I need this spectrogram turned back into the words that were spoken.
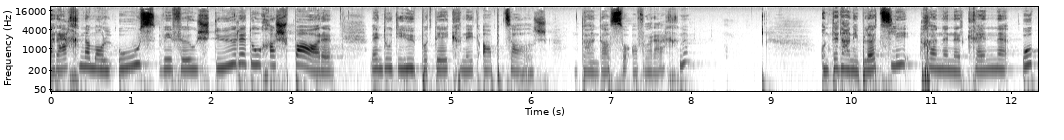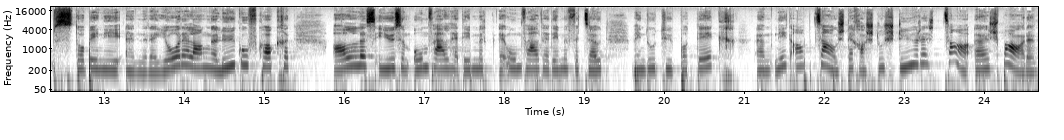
rechne mal aus, wie viel Steuern du kannst sparen wenn du die Hypothek nicht abzahlst. Und dann das so rechnen. Und dann konnte ich plötzlich erkennen, ups, da bin ich in einer jahrelangen Lüge aufgehockt. Alles in unserem Umfeld hat immer, äh, Umfeld hat immer erzählt, wenn du die Hypothek ähm, nicht abzahlst, dann kannst du Steuern äh, sparen.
